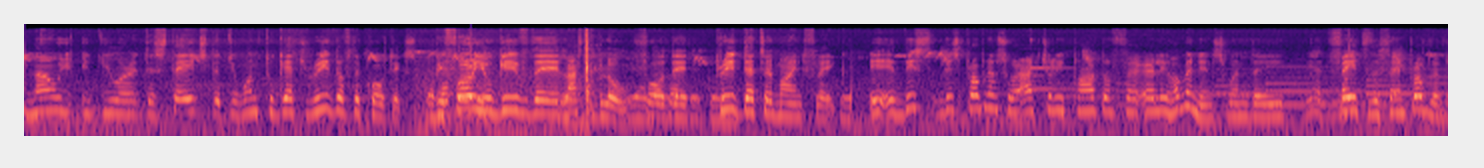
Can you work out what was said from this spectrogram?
Now you, you are at the stage that you want to get rid of the cortex that before you give the last blow Yeah, for the predetermined flake. I- I- this, these problems were actually part of uh, early hominins when they Yeah, faced the same problems.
